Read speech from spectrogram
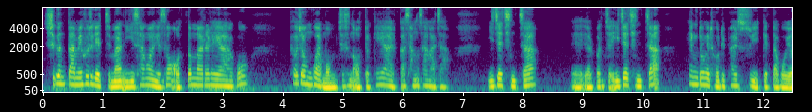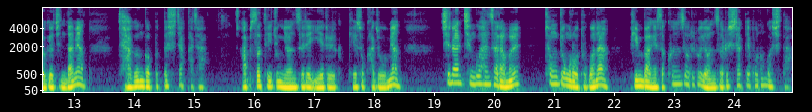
식은땀이 흐르겠지만 이 상황에서 어떤 말을 해야 하고 표정과 몸짓은 어떻게 해야 할까 상상하자. 이제 진짜 예, 열 번째 이제 진짜 행동에 돌입할 수 있겠다고 여겨진다면 작은 것부터 시작하자. 앞서 대중 연설의 예를 계속 가져오면 친한 친구 한 사람을 청중으로 두거나 빈 방에서 큰 소리로 연설을 시작해 보는 것이다.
